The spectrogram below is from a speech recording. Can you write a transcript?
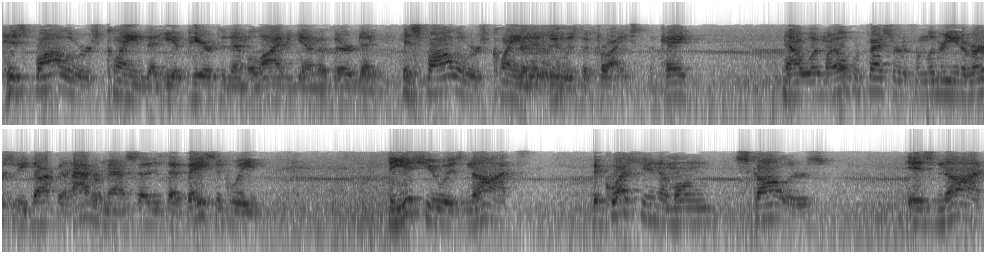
his followers claim that he appeared to them alive again on the third day. His followers claim that he was the Christ. Okay. Now, what my old professor from Liberty University, Dr. Habermas, said is that basically the issue is not the question among scholars is not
